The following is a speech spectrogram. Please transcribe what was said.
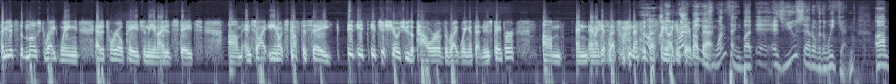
I mean, it's the most right wing editorial page in the United States, um, and so I you know it's tough to say. It, it it just shows you the power of the right wing at that newspaper. Um, And, and I guess that's, that's the best thing I, mean, can say about that. is one thing, but uh, as you said over the weekend, um,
